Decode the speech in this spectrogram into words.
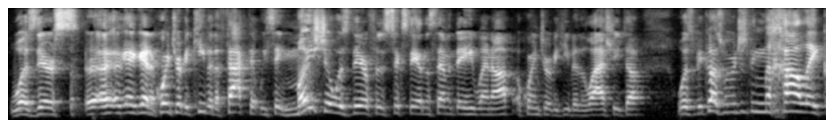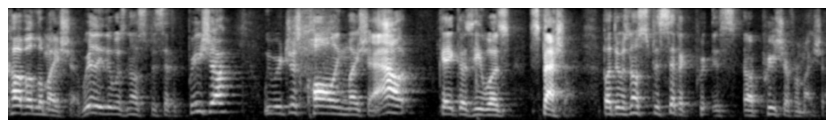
was there? Again, according to Rabbi Kiva, the fact that we say Moshe was there for the sixth day, on the seventh day he went up, according to Rabbi Kiva, the last Shita, was because we were just being mechale kavod l'Moshe. Really, there was no specific prisha. We were just calling Moshe out, okay, because he was special. But there was no specific uh, prisha for Moshe.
